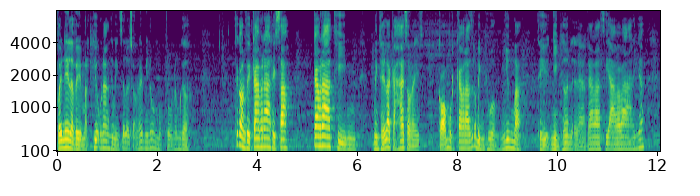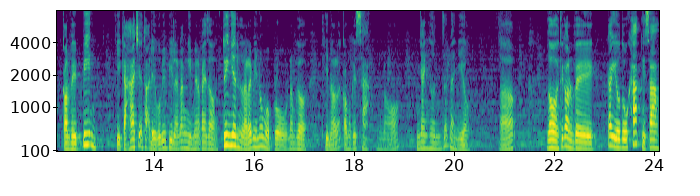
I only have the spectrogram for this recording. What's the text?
vậy nên là về mặt hiệu năng thì mình sẽ lựa chọn Redmi Note 1 Pro 5G thế còn về camera thì sao? Camera thì mình thấy là cả hai dòng này có một camera rất là bình thường, nhưng mà thể hiện nhỉnh hơn lại là Galaxy A33 đấy nhá. Còn về pin thì cả hai chiếc điện thoại đều có viên pin là 5000 mAh. Tuy nhiên là Redmi Note 1 Pro 5G thì nó lại có một cái sạc nó nhanh hơn rất là nhiều. Đó. Rồi, thế còn về các yếu tố khác thì sao?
